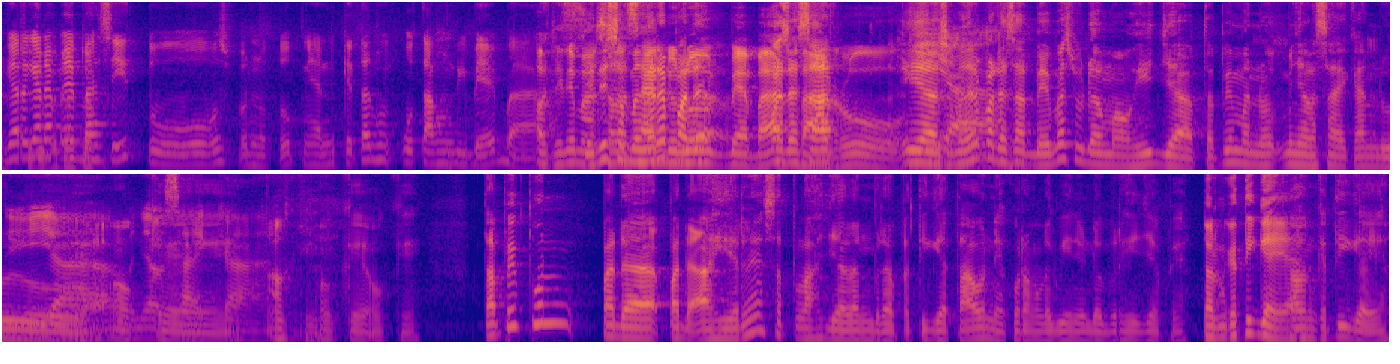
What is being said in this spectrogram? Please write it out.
Gara-gara bebas itu penutupnya kita utang di bebas. Oh jadi, Jadi sebenarnya dulu pada bebas pada saat baru. iya, Iya. sebenarnya pada saat bebas sudah mau hijab tapi menu- menyelesaikan dulu. Iya, Oke. menyelesaikan. Oke. Oke, oke. Tapi pun pada pada akhirnya setelah jalan berapa tiga tahun ya kurang lebih ini udah berhijab ya. Tahun ketiga ya. Tahun ketiga ya.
